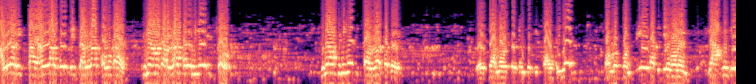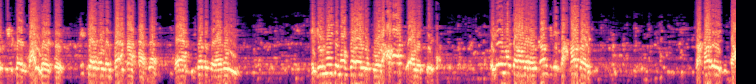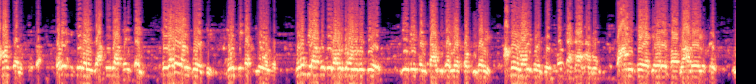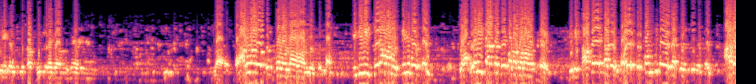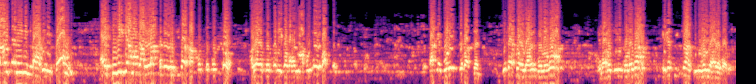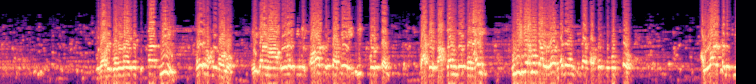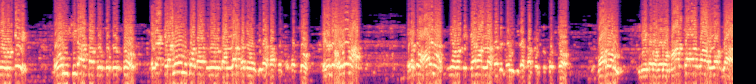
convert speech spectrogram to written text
আল্লাহর ইচ্ছায়, আল্লাহর কর্তৃত্বে আল্লাহর ক্ষমতায় তুমি আমাকে আল্লাহর সাথে মিলিয়ে দিচ্ছ? তুমি আমাকে মিলিয়ে দিচ্ছ আল্লাহর সাথে? আল্লাহ বলেন যে আপনি যে দিয়েছেন তাই হয়েছে। বলবেন হ্যাঁ হ্যাঁ হ্যাঁ হ্যাঁ হ্যাঁ তো এই জন্যই তো মন্ত্রালয় উপর আবার খেয়াল হচ্ছে। জন্য তারা বলে ওখান থেকে টাকা দেয়। টাকা রয়েছে আমার কেন সেটা? ওদের কিছু বলেন যে আপনি যা পেয়েছেন সেভাবেই আমি করেছি। দিয়ে বলবেন আপনি যে বাড়ি করে আমাদেরকে দিয়ে দিয়েছেন, চার বিঘারি সব বিঘারি। করেছে হ্যাঁ হ্যাঁ হ্যাঁ পান খেয়ে একেবারে সব হয়ে গেছে। উনি এখান থেকে সব আলী সাল্লাম পৃথিবীর সেরা মানুষ, তিনি বলছেন যখনই তার সাথে কথা বলা হচ্ছে, তিনি সাথে সাথে ভয়ে প্রকম্পিত হয়ে বলছেন, আজ আলতা নিদিন রাহিনী কম এই তুমি কি আমাকে আল্লাহর সাথে অধিকার সাব্যস্ত করছ আল্লাহ এই কথা না বলতেও পারতেন তাকে বলে দিতে পারছেন সেটা তো এভাবে বলো না, এভাবে তুমি বলো না, এটা ঠিক না, তুমি ওইভাবে বলো। এভাবে বলো না, এটা ঠিক না, তুমি ওইভাবে বলো। এটা না বলে তিনি সরাসরি তাকে হিট করতেন তাকে সাবধান করতেন এই তুমি কি আমাকে আল্লাহর সাথে অংশীদার সাব্যস্ত করছ আল্লাহর সাথে তুমি আমাকে অংশীদার সাব্যস্ত করছ এটা কেমন কথা? তুমি আমাকে আল্লাহর সাথে অংশীদার সাব্যস্ত করছ এটা তো হলো না। এটা তো হয় না তুমি আমাকে কেন আল্লাহর সাথে অংশীদার সাব্যস্ত করছ বরং তুমি কথা বলো মা চাওয়া আল্লাহ যা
